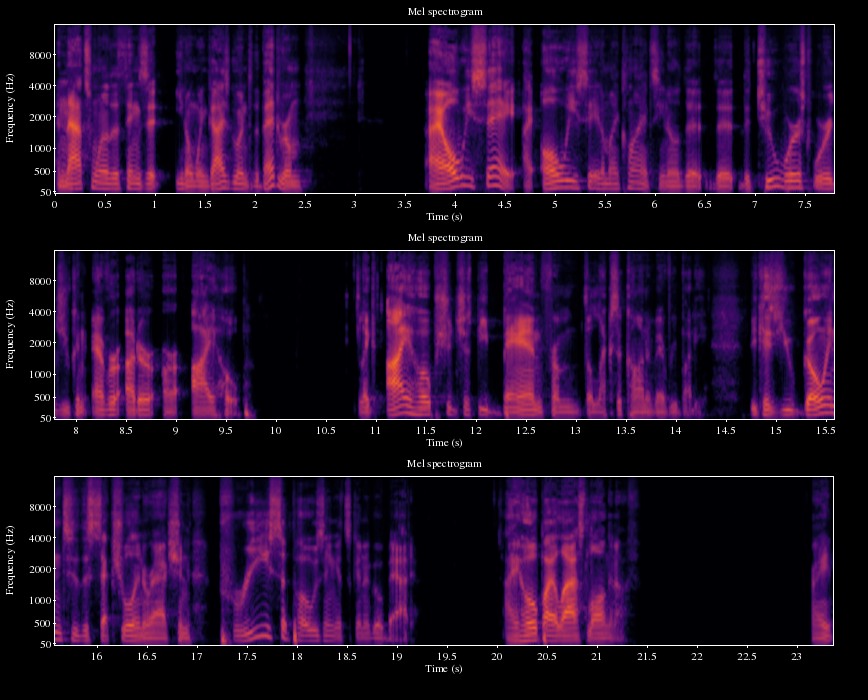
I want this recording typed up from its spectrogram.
And Mm. that's one of the things that, you know, when guys go into the bedroom, I always say, I always say to my clients, you know, the the the two worst words you can ever utter are I hope. Like I hope should just be banned from the lexicon of everybody because you go into the sexual interaction presupposing it's going to go bad. I hope I last long enough. Right?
